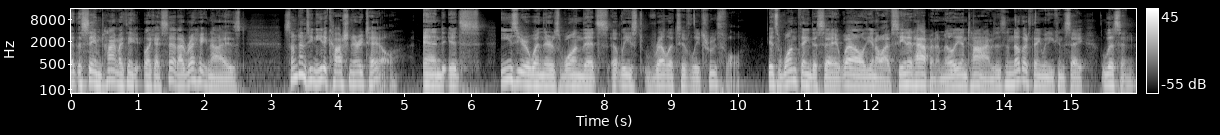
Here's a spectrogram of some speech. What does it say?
at the same time, I think, like I said, I recognized sometimes you need a cautionary tale. And it's easier when there's one that's at least relatively truthful. It's one thing to say, well, you know, I've seen it happen a million times. It's another thing when you can say, listen,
